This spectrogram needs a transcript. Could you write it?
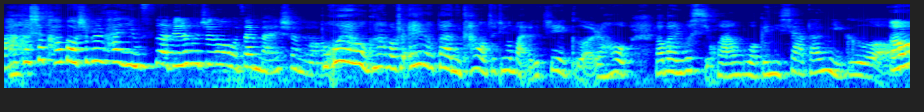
啊！可是淘宝是不是太隐私了？别人会知道我在买什么？不会啊！我跟淘宝说，哎，老板，你看我最近又买了个这个，然后老板如果喜欢，我给你下单一个。哦，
